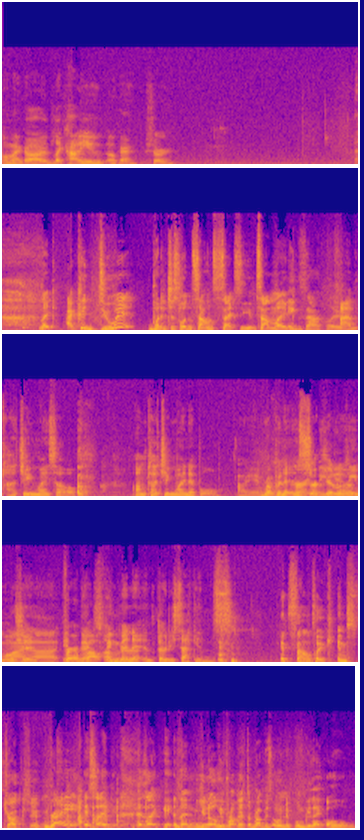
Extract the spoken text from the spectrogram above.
oh my god like how do you okay sure like I could do it, but it just wouldn't sound sexy. It'd sound like Exactly. I'm touching myself. I'm touching my nipple. I am Rubbing it in circular using my, motion uh, for about finger. a minute and 30 seconds. It sounds like instruction. right? It's like it's like then you know he probably have to rub his own nipple and be like, "Oh,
